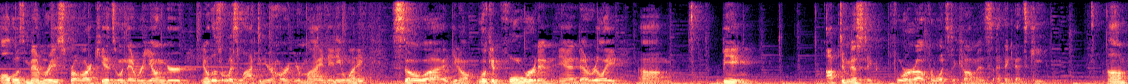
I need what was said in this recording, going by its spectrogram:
all those memories from our kids when they were younger. You know, those are always locked in your heart and your mind anyway. So uh, you know, looking forward and and uh, really um, being optimistic for uh, for what's to come is I think that's key. Um,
